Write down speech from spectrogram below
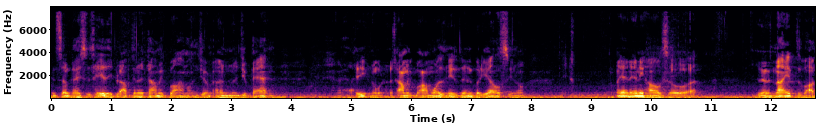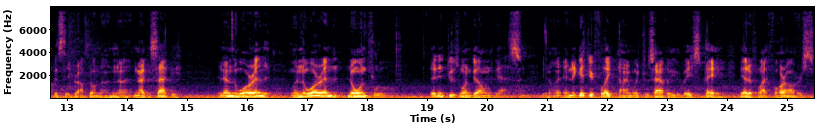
and some guy says, "Hey, they dropped an atomic bomb on, on Japan." I didn't know what an atomic bomb was, neither did anybody else, you know. And anyhow, so uh, the 9th of August, they dropped one on uh, Nagasaki. And then the war ended. When the war ended, no one flew. They didn't use one gallon of gas. You know, and to get your flight time, which was half of your base pay, you had to fly four hours.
